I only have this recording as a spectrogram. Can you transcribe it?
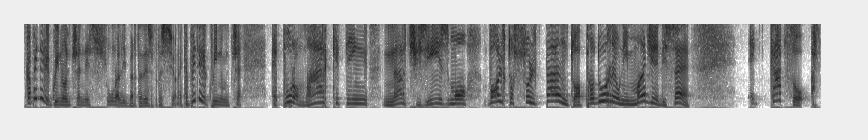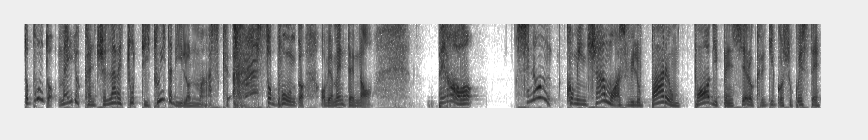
Capite che qui non c'è nessuna libertà di espressione, capite che qui non c'è, è puro marketing, narcisismo, volto soltanto a produrre un'immagine di sé. E cazzo, a sto punto meglio cancellare tutti i tweet di Elon Musk. a sto punto, ovviamente no. Però, se non cominciamo a sviluppare un po' di pensiero critico su queste...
